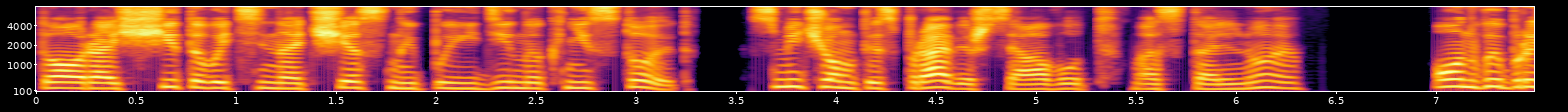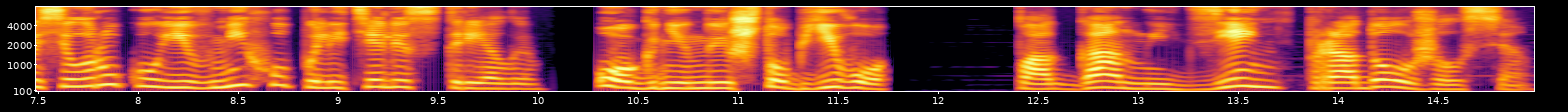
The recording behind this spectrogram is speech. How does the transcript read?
то рассчитывать на честный поединок не стоит. С мечом ты справишься, а вот остальное... Он выбросил руку, и в Миху полетели стрелы. Огненный, чтоб его! Поганый день продолжился.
